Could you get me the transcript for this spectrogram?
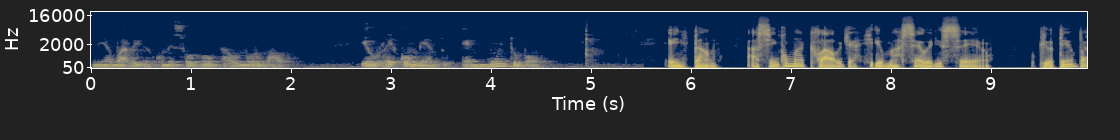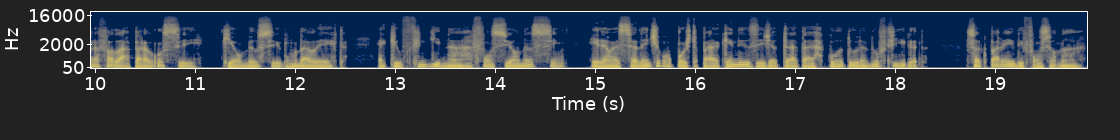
minha barriga começou a voltar ao normal. Eu recomendo, é muito bom. Então, assim como a Cláudia e o Marcelo disseram, o que eu tenho para falar para você, que é o meu segundo alerta, é que o Fignar funciona assim. Ele é um excelente composto para quem deseja tratar gordura no fígado. Só que para ele funcionar,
